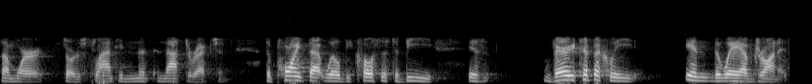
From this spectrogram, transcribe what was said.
somewhere sort of slanting in, in that direction. The point that will be closest to B is very typically in the way I've drawn it.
